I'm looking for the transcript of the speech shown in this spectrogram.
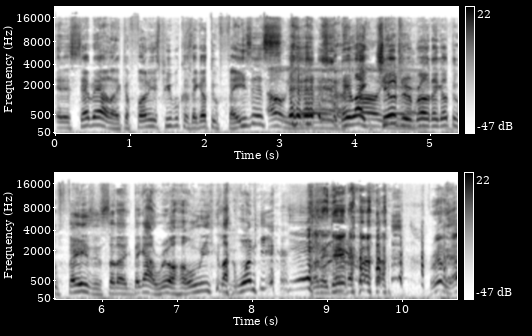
and his stepdad are like the funniest people because they go through phases. Oh, yeah. they like Oh, children, yeah. bro. They go through phases, so like they got real holy like one year. Yeah. Oh, they did. really? I,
